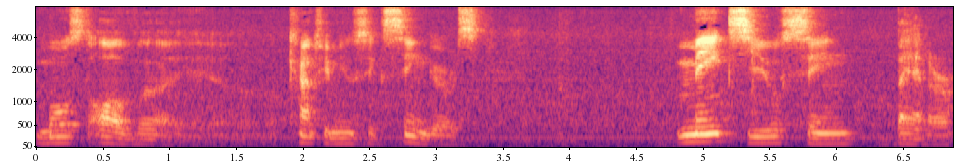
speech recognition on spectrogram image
most of uh, country music singers makes you sing better.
